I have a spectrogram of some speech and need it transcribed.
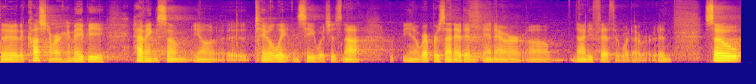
the, the customer who may be having some you know, tail latency, which is not you know, represented in, in our um, 95th or whatever. And so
